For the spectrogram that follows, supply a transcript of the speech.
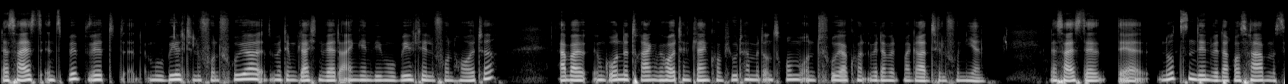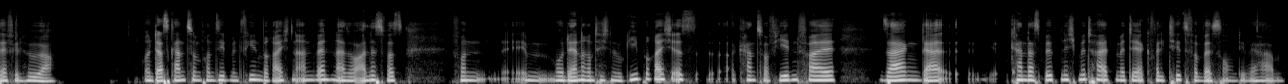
Das heißt, ins BIP wird Mobiltelefon früher mit dem gleichen Wert eingehen wie Mobiltelefon heute. Aber im Grunde tragen wir heute einen kleinen Computer mit uns rum und früher konnten wir damit mal gerade telefonieren. Das heißt, der, der Nutzen, den wir daraus haben, ist sehr viel höher. Und das kannst du im Prinzip in vielen Bereichen anwenden. Also alles, was von im moderneren Technologiebereich ist, kannst du auf jeden Fall sagen, da kann das BIP nicht mithalten mit der Qualitätsverbesserung, die wir haben.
